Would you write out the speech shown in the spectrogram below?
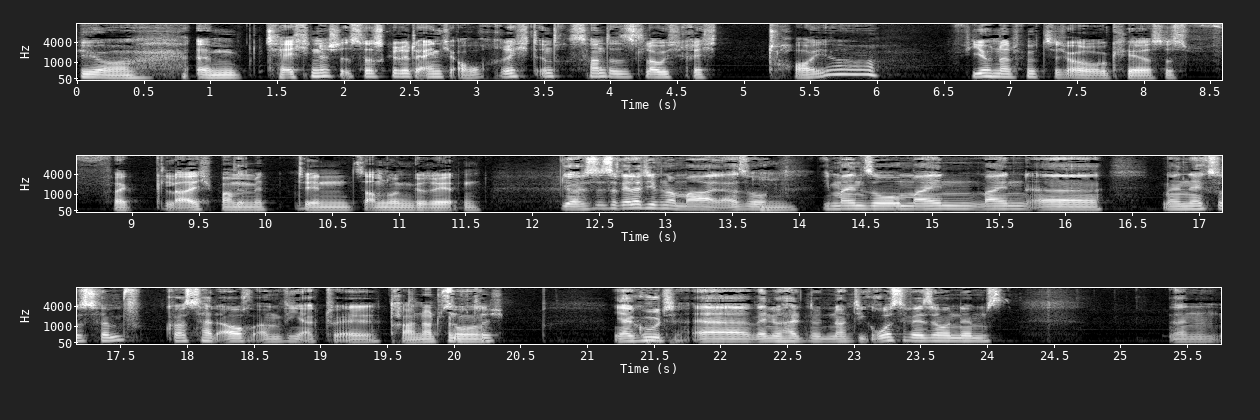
Ja, ähm, technisch ist das Gerät eigentlich auch recht interessant. Es ist, glaube ich, recht teuer. 450 Euro, okay, das ist vergleichbar mit den Samsung-Geräten. Ja, das ist relativ normal. Also, Mhm. ich meine, so mein, mein, äh, mein Nexus 5 kostet halt auch irgendwie aktuell 350? Ja gut, äh, wenn du halt nur noch die große Version nimmst, dann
